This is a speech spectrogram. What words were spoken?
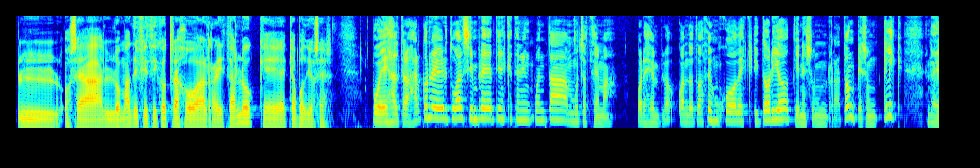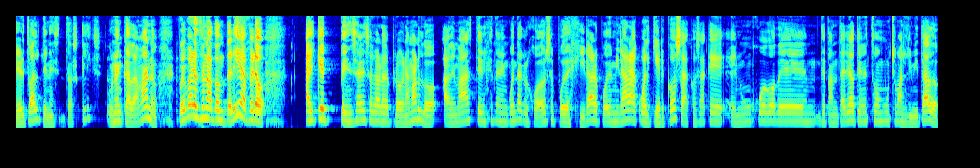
o sea, lo más difícil que os trajo al realizarlo, ¿qué, ha podido ser? Pues al trabajar con realidad virtual siempre tienes que tener en cuenta muchos temas. Por ejemplo, cuando tú haces un juego de escritorio, tienes un ratón, que es un clic. En realidad virtual tienes dos clics, uno en cada mano. Puede parecer una tontería, pero hay que pensar eso a la hora de programarlo. Además, tienes que tener en cuenta que el jugador se puede girar, puede mirar a cualquier cosa, cosa que en un juego de, de pantalla lo tienes todo mucho más limitado.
